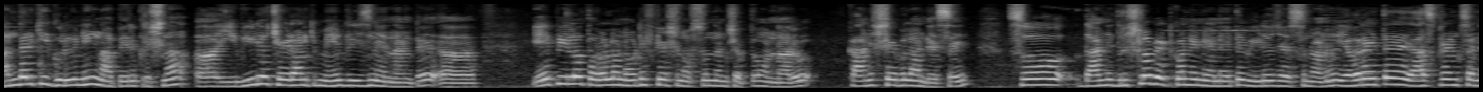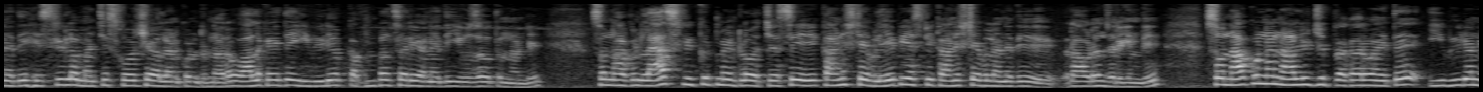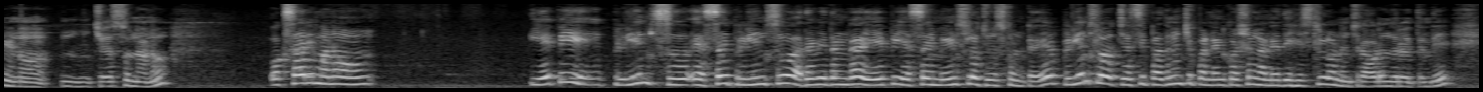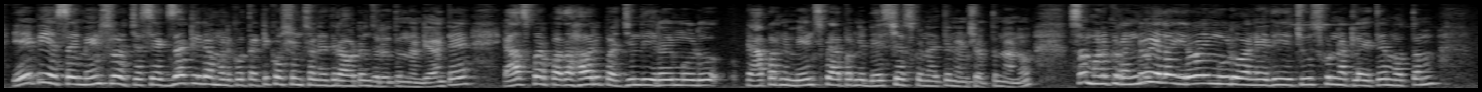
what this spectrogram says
అందరికీ good evening. నా పేరు కృష్ణ. ఈ వీడియో చేయడానికి మెయిన్ రీజన్ ఏంటంటే ఏపీలో త్వరలో నోటిఫికేషన్ వస్తుందని చెప్తూ ఉన్నారు కానిస్టేబుల్ అండ్ ఎస్ఐ. సో దాన్ని దృష్టిలో పెట్టుకొని నేనైతే వీడియో చేస్తున్నాను. ఎవరైతే యాస్పిరెంట్స్ అనేది హిస్టరీలో మంచి స్కోర్ చేయాలనుకుంటున్నారో వాళ్ళకైతే ఈ వీడియో కంపల్సరీ అనేది యూజ్ అవుతుందండి. సో నాకు లాస్ట్ రిక్రూట్మెంట్లో వచ్చేసి కానిస్టేబుల్ ఏపీఎస్పీ కానిస్టేబుల్ అనేది రావడం జరిగింది. సో నాకున్న నాలెడ్జ్ ప్రకారం అయితే ఈ వీడియో నేను చేస్తున్నాను. ఒకసారి మనం ఏపీ ప్రిలిమ్స్ ఎస్ఐ ప్రిలిమ్స్ అదేవిధంగా ఏపీ ఎస్ఐ మెయిన్స్లో చూసుకుంటే ప్రిలిమ్స్లో వచ్చేసి పది నుంచి పన్నెండు క్వశ్చన్లు అనేది హిస్టరీలో నుంచి రావడం జరుగుతుంది. ఏపీ ఎస్ఐ మెయిన్స్లో వచ్చేసి ఎగ్జాక్ట్లీగా మనకు థర్టీ క్వశ్చన్స్ అనేది రావడం జరుగుతుందండి. అంటే యాజ్ పర్ పదహారు పద్దెనిమిది ఇరవై మూడు పేపర్ని మెయిన్స్ పేపర్ని బేస్ చేసుకుని అయితే నేను చెప్తున్నాను. సో మనకు రెండు వేల ఇరవై మూడు అనేది చూసుకున్నట్లయితే మొత్తం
